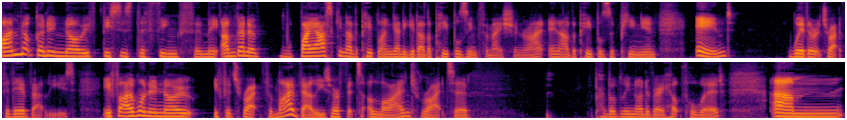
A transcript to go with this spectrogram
I'm not going to know if this is the thing for me. I'm going to, by asking other people, I'm going to get other people's information, right? And other people's opinion and whether it's right for their values. If I want to know if it's right for my values or if it's aligned, right's a probably not a very helpful word. Um,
